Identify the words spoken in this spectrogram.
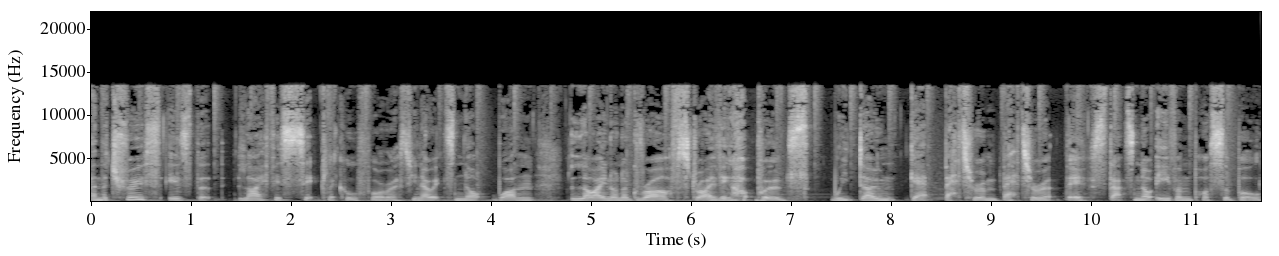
And the truth is that life is cyclical for us. You know, it's not one line on a graph striving upwards. We don't get better and better at this. That's not even possible.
